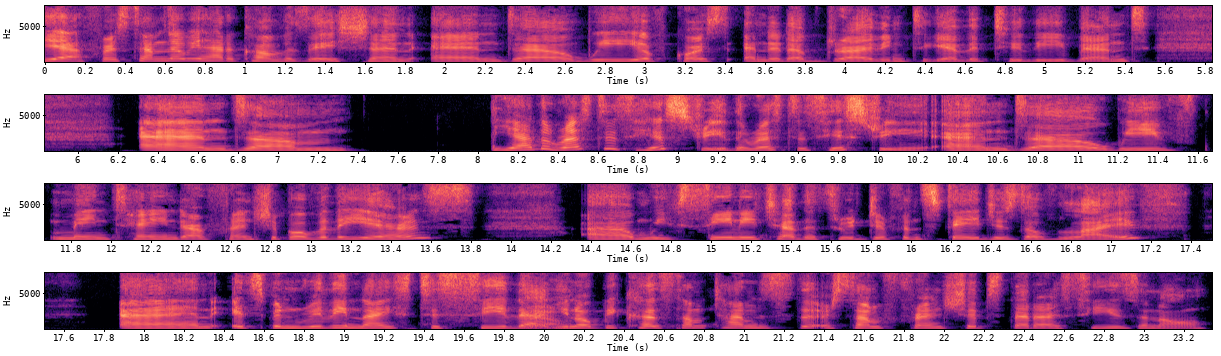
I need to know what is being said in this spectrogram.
Yeah, first time that we had a conversation, and uh, we, of course, ended up driving together to the event. And um, yeah, the rest is history. The rest is history. And uh, we've maintained our friendship over the years. Um, we've seen each other through different stages of life. And it's been really nice to see that, yeah. you know, because sometimes there are some friendships that are seasonal.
